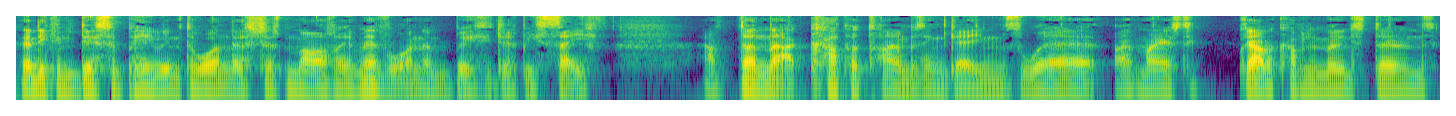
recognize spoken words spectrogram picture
Then he can disappear into one that's just miles away from everyone and basically just be safe. I've done that a couple of times in games where I've managed to grab a couple of moonstones,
